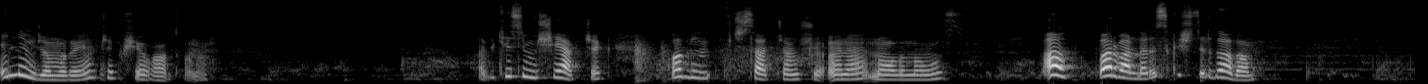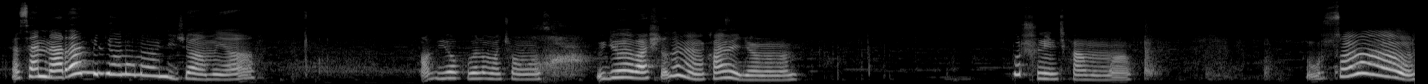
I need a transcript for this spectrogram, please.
Ellemeyeceğim oraya. Yapacak bir şey artık ona. Abi kesin bir şey yapacak. Goblin fıçısı atacağım şu öne. Ne olur ne olmaz. Al. Barbarları sıkıştırdı adam. Ya sen nereden biliyorsun onu oynayacağımı ya? Abi yok böyle maç olmaz. Videoya başladım ya kaybediyorum hemen. Vur şunu intikamımı. Vursana.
